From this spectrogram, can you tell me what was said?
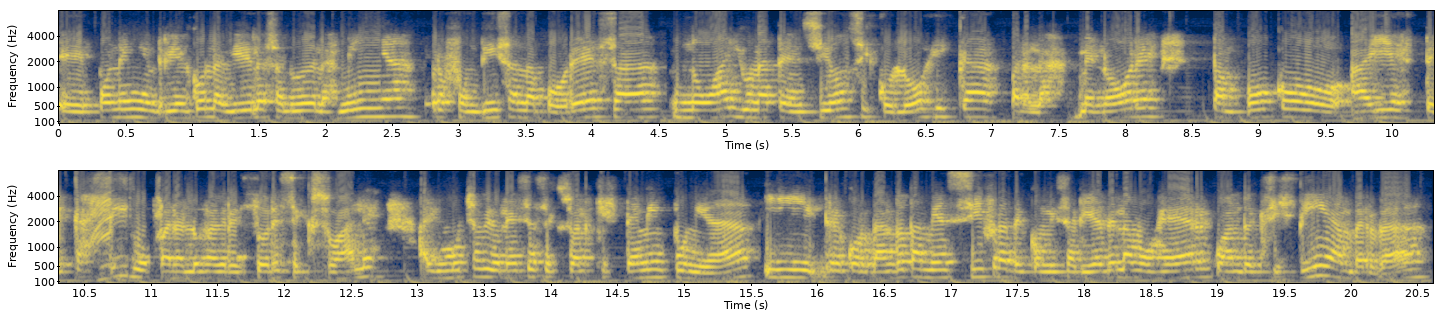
eh, ponen en riesgo la vida y la salud de las niñas, profundizan la pobreza, no hay una atención psicológica para las menores, tampoco hay este castigo para los agresores sexuales, hay mucha violencia sexual que está en impunidad. Y recordando también cifras de comisaría de la mujer cuando existían, ¿verdad?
